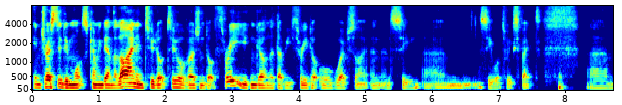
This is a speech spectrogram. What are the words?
interested in what's coming down the line in 2.2 or version 3, you can go on the w3.org website and, and see um, see what to expect. Um,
